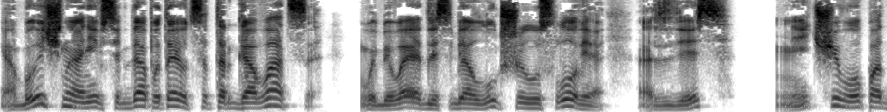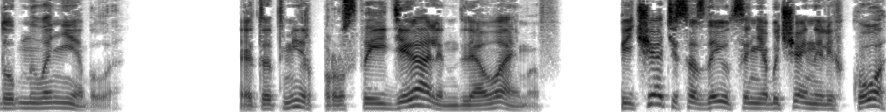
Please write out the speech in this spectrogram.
Обычно они всегда пытаются торговаться, выбивая для себя лучшие условия, а здесь ничего подобного не было. Этот мир просто идеален для ваймов. Печати создаются необычайно легко,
